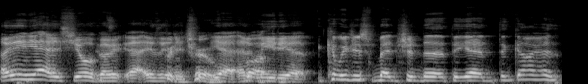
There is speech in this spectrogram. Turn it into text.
I mean, yeah, sure. Go. Yeah, is it Pretty true. Yeah, an Well, immediate. Can we just mention that at the end the guy has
